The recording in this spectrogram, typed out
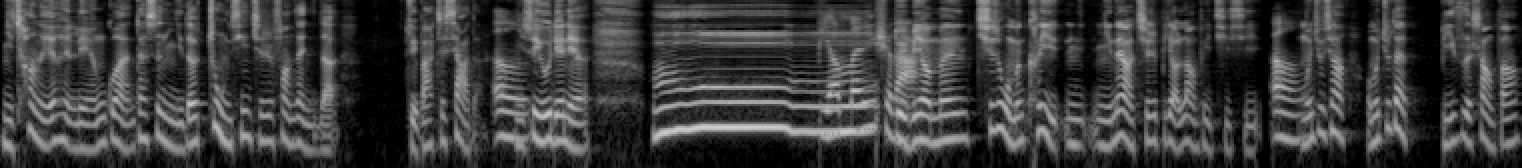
你唱的也很连贯，但是你的重心其实放在你的嘴巴之下的，嗯。你是有一点点，呜，比较闷是吧对，比较闷。其实我们可以，你你那样其实比较浪费气息。嗯我嗯们就像我们就在鼻子上方，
